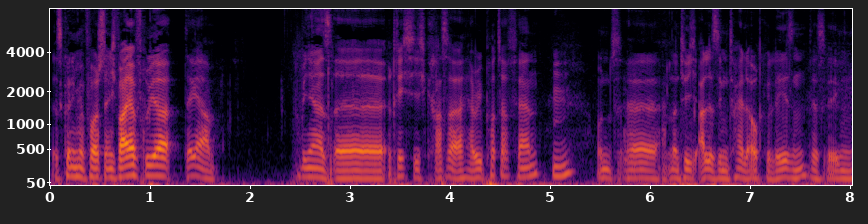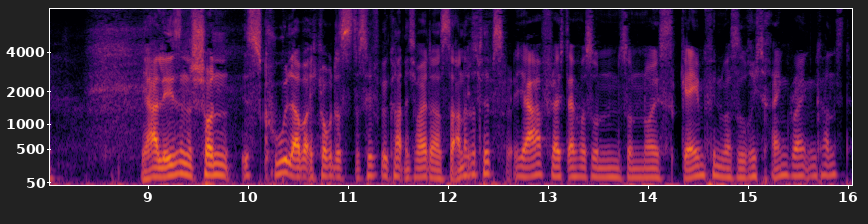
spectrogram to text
Das könnte ich mir vorstellen. Ich war ja früher, Digga, bin ja äh, richtig krasser Harry Potter-Fan Hm? und äh, habe natürlich alle sieben Teile auch gelesen. Deswegen, ja, lesen ist schon, ist cool, aber ich glaube, das, das hilft mir gerade nicht weiter. Hast du andere Ich- Tipps? Ja, vielleicht einfach so ein, so ein neues Game finden, was du richtig reingrinden kannst.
